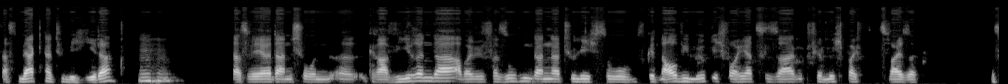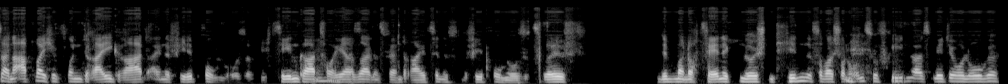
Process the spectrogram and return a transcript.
das merkt natürlich jeder. Mhm. Das wäre dann schon äh, gravierender, aber wir versuchen dann natürlich so genau wie möglich vorherzusagen. Für mich beispielsweise ist eine Abweichung von drei Grad eine Fehlprognose. Wenn ich zehn Grad mhm. vorhersage, es wären 13, ist eine Fehlprognose zwölf. Nimmt man noch zähneknirschend hin, ist aber schon unzufrieden als Meteorologe.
